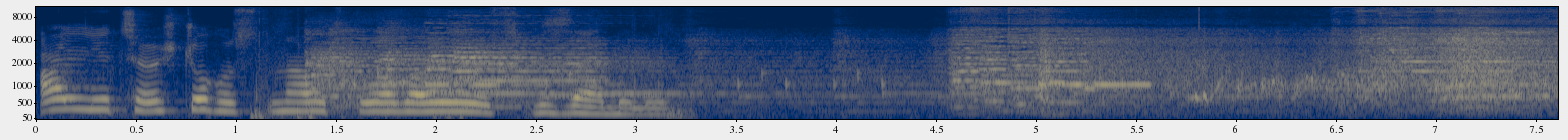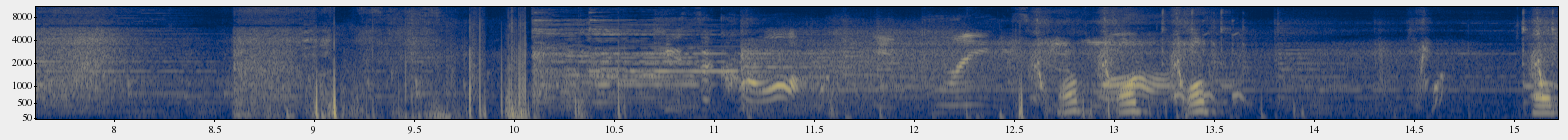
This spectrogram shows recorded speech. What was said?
Аллі через чого навіть провалилась в землю. Оп, оп.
